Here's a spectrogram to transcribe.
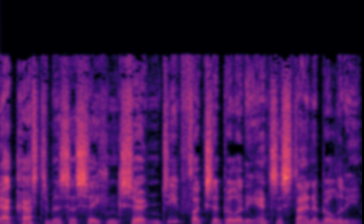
Our customers are seeking certainty, flexibility, and sustainability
